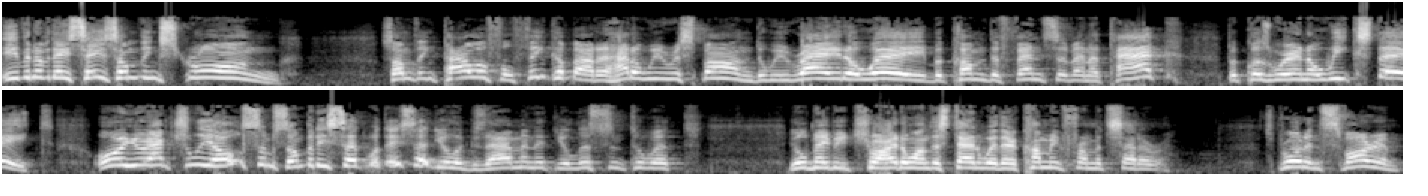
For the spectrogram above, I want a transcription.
Even if they say something strong, something powerful, think about it. How do we respond? Do we right away become defensive and attack because we're in a weak state? Or you're actually wholesome. Somebody said what they said. You'll examine it. You'll listen to it. You'll maybe try to understand where they're coming from, etc. It's brought in Svarim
